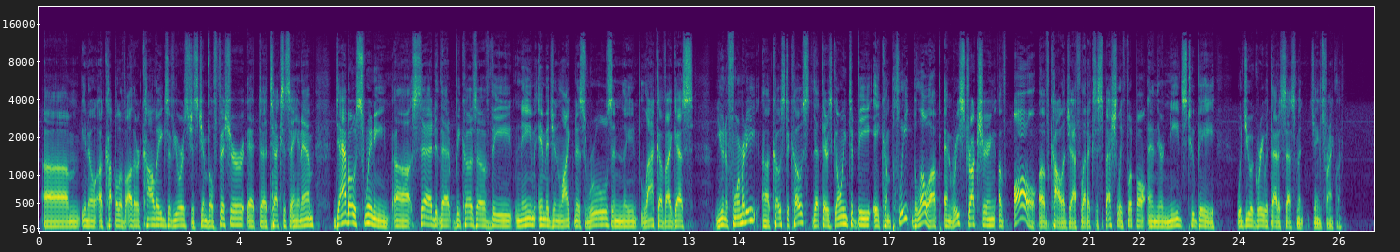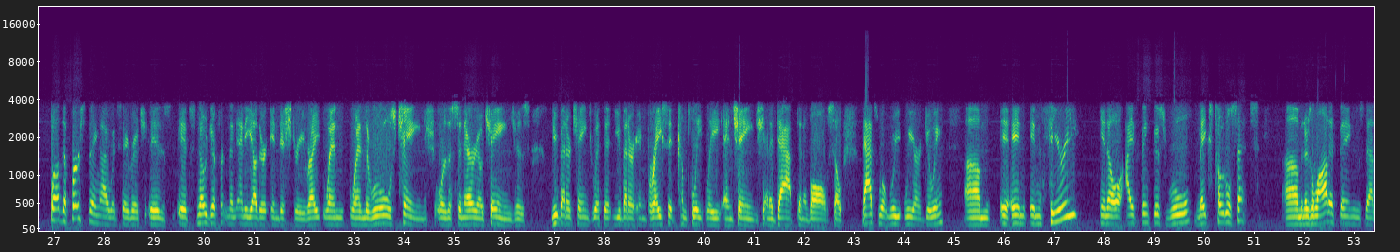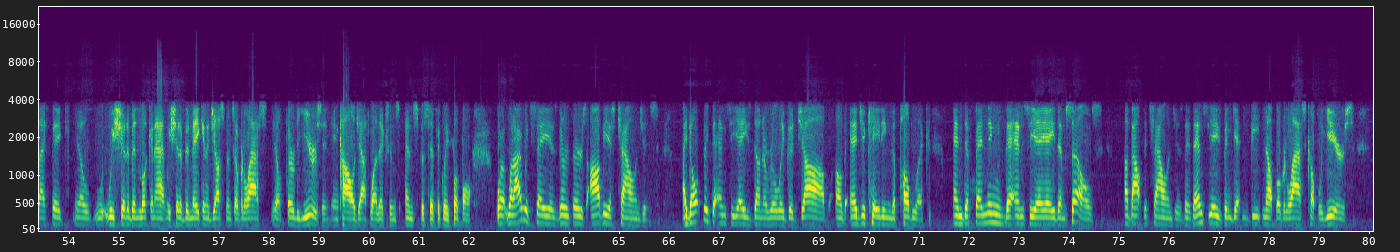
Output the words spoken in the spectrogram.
um, you know, a couple of other colleagues of yours, just Jimbo Fisher at uh, Texas A&M. Dabo Swinney uh, said that because of the name, image, and likeness rules and the lack of, I guess, uniformity uh, coast to coast that there's going to be a complete blow up and restructuring of all of college athletics, especially football, and there needs to be. Would you agree with that assessment, James Franklin? Well, the first thing I would say, Rich, is it's no different than any other industry, right? When when the rules change or the scenario changes, you better change with it. You better embrace it completely and change and adapt and evolve. So that's what we we are doing. Um, in in theory, you know, I think this rule makes total sense. Um, and there's a lot of things that I think you know we should have been looking at. We should have been making adjustments over the last you know 30 years in, in college athletics and, and specifically football. What, what I would say is there, there's obvious challenges. I don't think the NCAA's done a really good job of educating the public and defending the NCAA themselves about the challenges. The, the NCAA has been getting beaten up over the last couple of years,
